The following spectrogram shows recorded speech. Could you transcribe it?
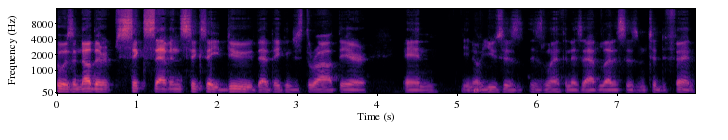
who is another six seven, six eight dude that they can just throw out there and you know use his his length and his athleticism to defend.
